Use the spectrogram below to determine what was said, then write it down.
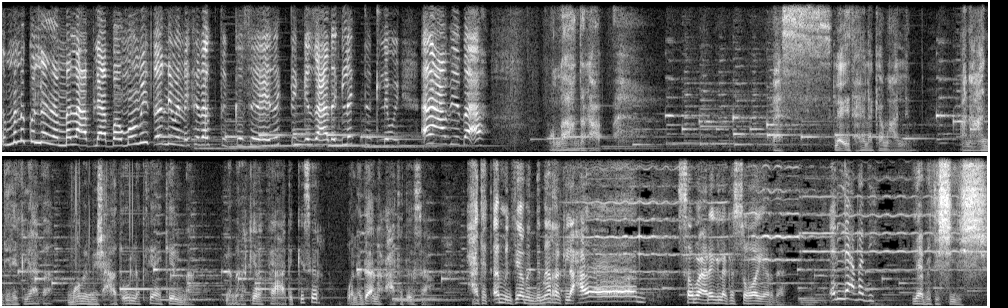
طب ما أنا كل لما العب لعبة ومامي تقول لي مناخيرك تتكسر عينك تتجزع رجلك تتلوي. العب إيه بقى؟ والله عندك حق. بس لقيتها لك يا معلم. أنا عندي ليك لعبة. مامي مش هتقول لك فيها كلمة. لا مناخيرك فيها هتتكسر ولا دقنك هتتقطع هتتأمن فيها من دماغك لحد صابع رجلك الصغير ده. إيه اللعبة دي. لعبة الشيش.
